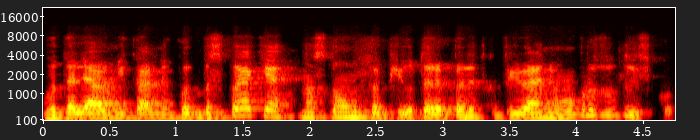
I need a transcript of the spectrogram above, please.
видаляє унікальний код безпеки на основному комп'ютері перед копіюванням образу диску.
